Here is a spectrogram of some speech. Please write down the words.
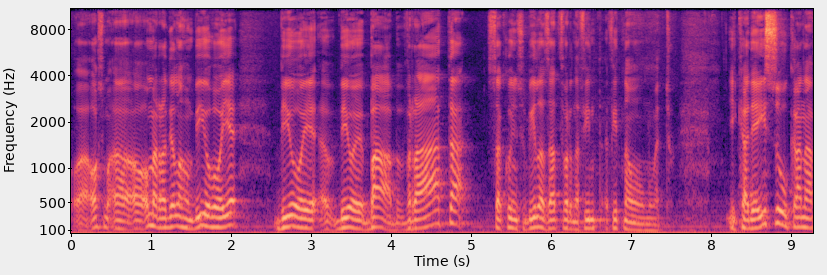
Osma, uh, Omer radijallahu bio je, bio je, bio je bab vrata sa kojim su bila zatvorena fitna u ovom momentu. I kada je isukana,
